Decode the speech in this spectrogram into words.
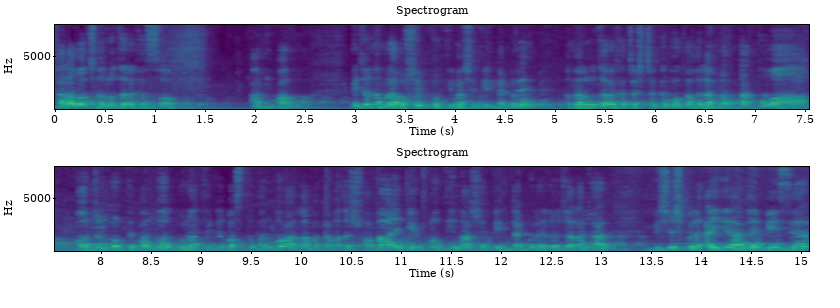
সারা বছর রোজা রাখার সব আমি পাবো। এই জন্য আমরা অবশ্যই প্রতি মাসে তিনটা করে আমরা রোজা রাখার চেষ্টা করব। তাহলে আমরা তাকোয়া অর্জন করতে পারব, গুনাহ থেকে বাঁচতে পারব। আল্লাহ আমাদের সবাইকে প্রতি মাসে তিনটা করে রোজা রাখার, বিশেষ করে আইয়ামে বীজের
